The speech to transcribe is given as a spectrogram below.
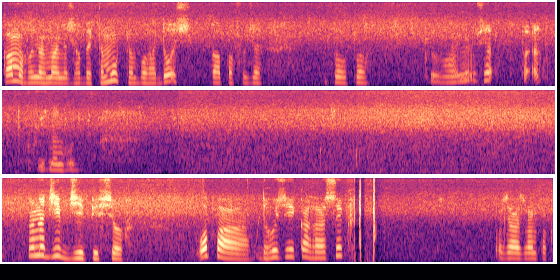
Камеру нормально зробити. Та мутно була дощ, капав уже по по вже так візьмемо будуть. Ну на джіп-джіп і все. Опа, друзі, карасик. Зараз вам покажу.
